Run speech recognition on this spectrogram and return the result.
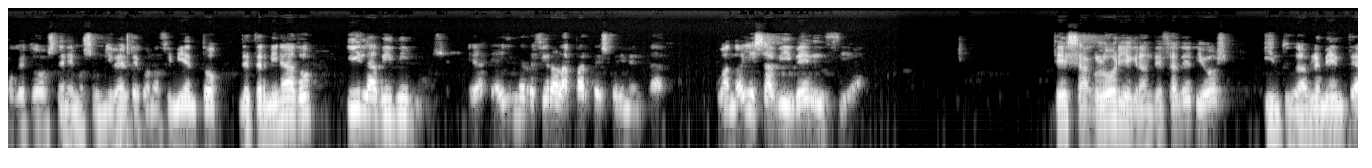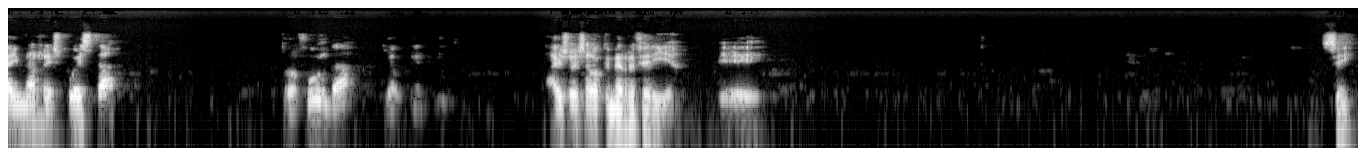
porque todos tenemos un nivel de conocimiento determinado, y la vivimos. Ahí me refiero a la parte experimental. Cuando hay esa vivencia de esa gloria y grandeza de Dios, indudablemente hay una respuesta profunda y auténtica. A eso es a lo que me refería. Eh, sí.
